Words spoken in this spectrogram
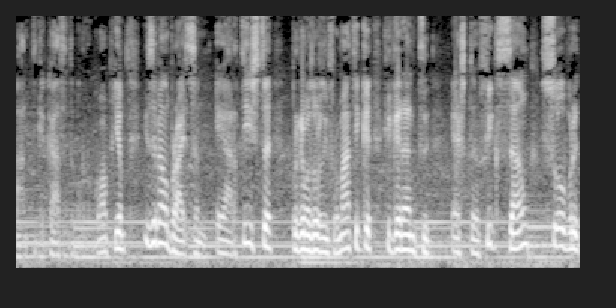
a antiga casa da Cornucópia. Isabel Bryson é artista, programadora de informática, que garante esta ficção sobre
